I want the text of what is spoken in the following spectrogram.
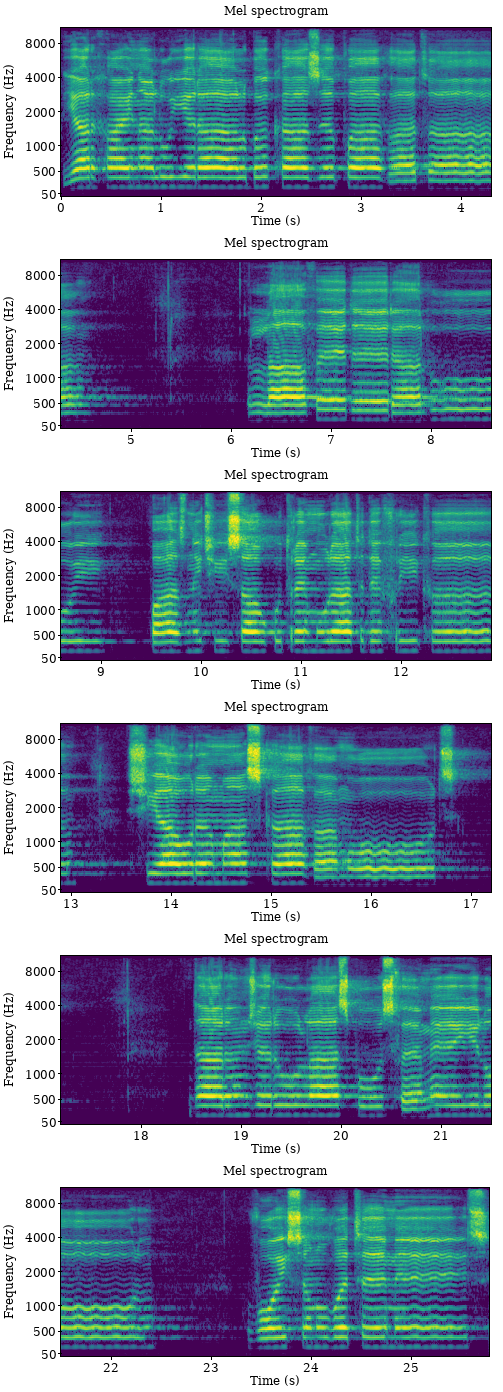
iar haina lui era albă ca zăpada. La vederea lui, paznicii s-au cutremurat de frică și au rămas ca morți. Dar îngerul a spus femeilor, voi să nu vă temeți,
